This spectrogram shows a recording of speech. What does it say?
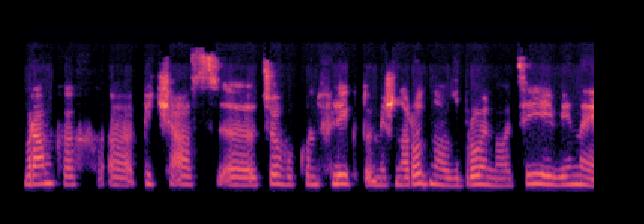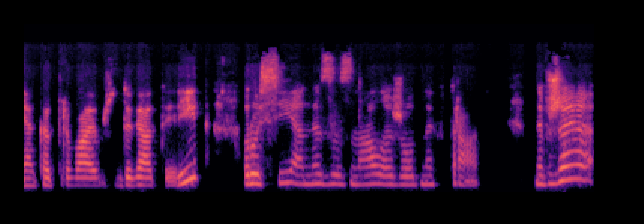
в рамках е, під час е, цього конфлікту міжнародного збройного цієї війни, яка триває вже дев'ятий рік. Росія не зазнала жодних втрат. Невже е,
